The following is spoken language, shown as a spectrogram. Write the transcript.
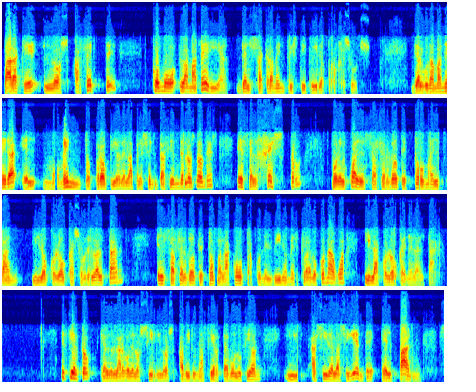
para que los acepte como la materia del sacramento instituido por Jesús. De alguna manera, el momento propio de la presentación de los dones es el gesto por el cual el sacerdote toma el pan y lo coloca sobre el altar, el sacerdote toma la copa con el vino mezclado con agua y la coloca en el altar. Es cierto que a lo largo de los siglos ha habido una cierta evolución y ha sido la siguiente. El pan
